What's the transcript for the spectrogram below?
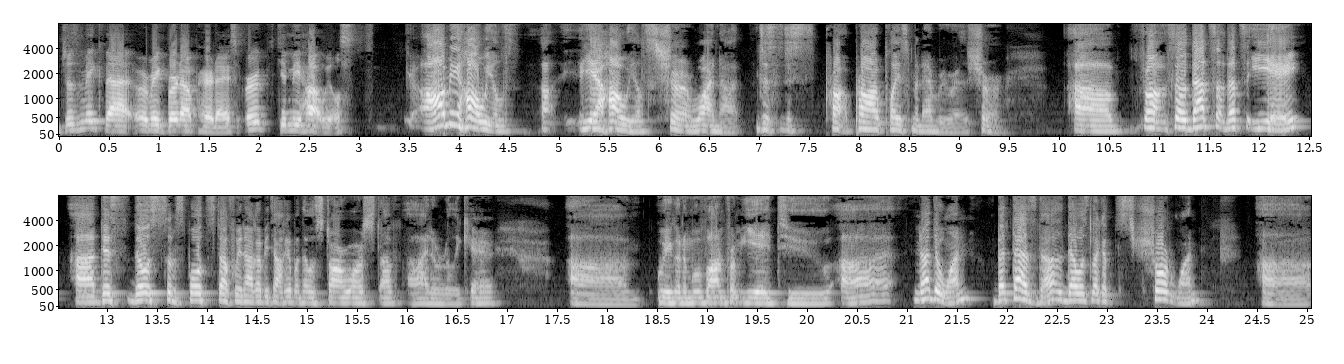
just make that, or make Burnout Paradise, or give me Hot Wheels. I mean Hot Wheels. Uh, yeah, Hot Wheels. Sure, why not? Just just pro- product placement everywhere. Sure. Uh, from, so that's that's EA. Uh, this those some sports stuff we're not gonna be talking about. That was Star Wars stuff. Uh, I don't really care. Um, we're gonna move on from EA to uh, another one, Bethesda. That was like a short one. Uh,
